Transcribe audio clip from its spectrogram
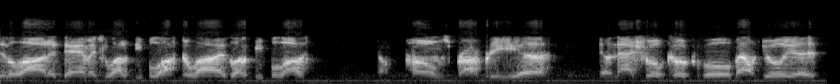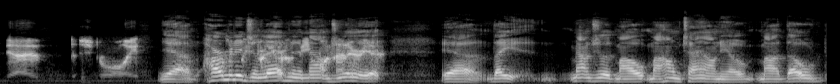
did a lot of damage. A lot of people lost their lives. A lot of people lost you know, homes, property. Uh, you know, Nashville, Cookeville, Mount Juliet, uh, destroyed. Yeah, Hermitage and Lebanon and Mount Juliet. Yeah, they Mount Juliet, my my hometown. You know, my the old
